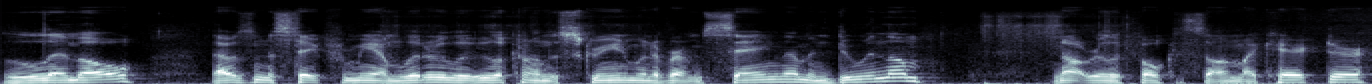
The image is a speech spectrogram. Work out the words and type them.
limo. That was a mistake for me. I'm literally looking on the screen whenever I'm saying them and doing them. Not really focused on my character.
